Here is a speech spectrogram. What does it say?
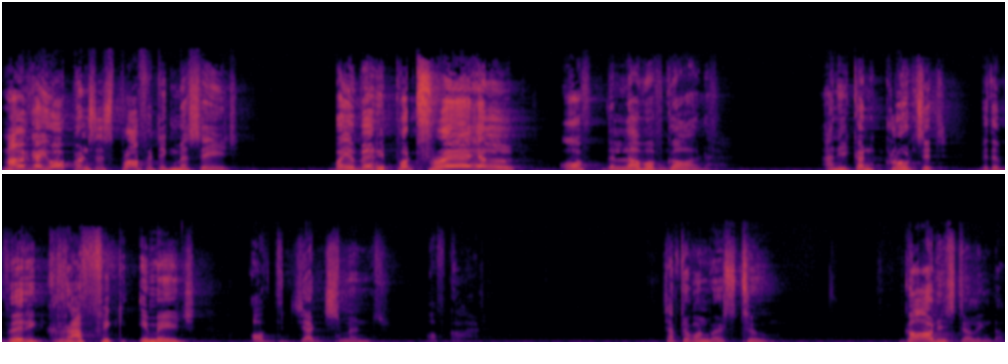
Malachi opens his prophetic message by a very portrayal of the love of God. And he concludes it with a very graphic image of the judgment chapter 1, verse 2. God is telling them,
